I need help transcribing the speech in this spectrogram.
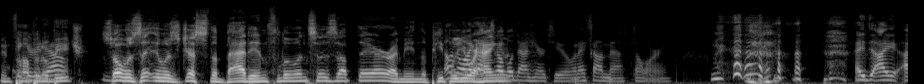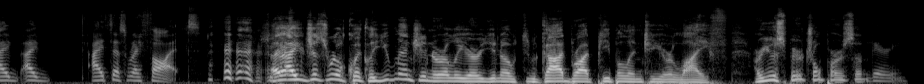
In figured it Pompano. Beach. Mm-hmm. So it was it was just the bad influences up there? I mean, the people Oh no, you I were got in hanging trouble down here too, and I found meth. Don't worry. I, I, I, I, I, that's what I thought. I, I just real quickly, you mentioned earlier, you know, God brought people into your life. Are you a spiritual person? very,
